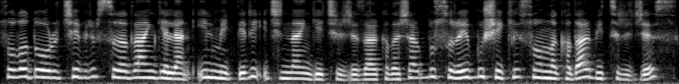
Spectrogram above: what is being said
sola doğru çevirip sıradan gelen ilmekleri içinden geçireceğiz arkadaşlar. Bu sırayı bu şekil sonuna kadar bitireceğiz.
